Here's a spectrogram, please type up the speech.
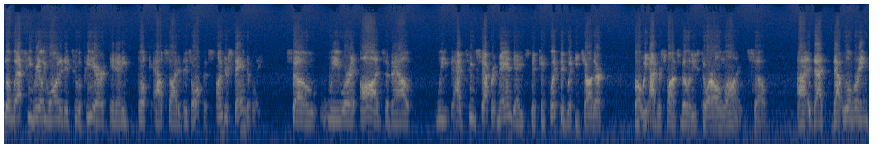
the less he really wanted it to appear in any book outside of his office, understandably. So we were at odds about, we had two separate mandates that conflicted with each other, but we had responsibilities to our own line. So uh, that, that Wolverine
